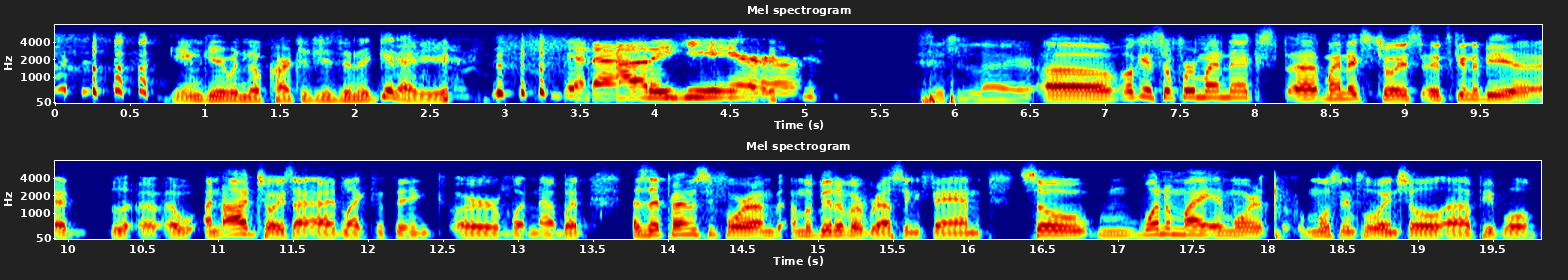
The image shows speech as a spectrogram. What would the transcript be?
Game Gear with no cartridges in there. Get out of here. Get out of here. Such a liar. Uh, okay, so for my next uh, my next choice, it's gonna be a, a, a- an odd choice. I, I'd like to think or whatnot. But as I promised before, I'm I'm a bit of a wrestling fan. So one of my and more most influential uh, people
